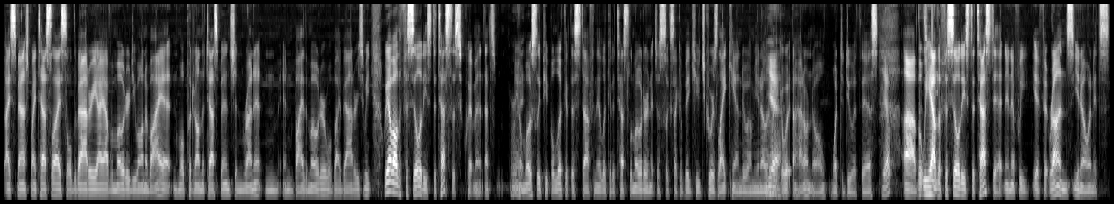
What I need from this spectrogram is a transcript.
I smashed my Tesla. I sold the battery. I have a motor. Do you want to buy it? And we'll put it on the test bench and run it, and, and buy the motor. We'll buy batteries. We we have all the facilities to test this equipment. That's you know, mostly people look at this stuff and they look at a Tesla motor, and it just looks like a big, huge Coors Light can to them. You know, they're Yeah. like, I don't know what to do with this. Yep. Uh, but we have the facilities to test it, and if we if it runs, you know, and it's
